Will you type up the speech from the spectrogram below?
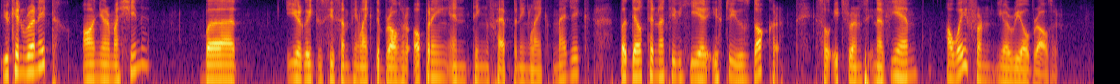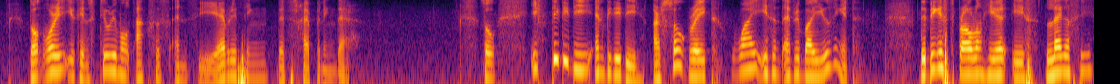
You can run it on your machine, but you're going to see something like the browser opening and things happening like magic, but the alternative here is to use Docker, so it runs in a VM away from your real browser. Don't worry, you can still remote access and see everything that's happening there. So, if TDD and BDD are so great, why isn't everybody using it? The biggest problem here is legacy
